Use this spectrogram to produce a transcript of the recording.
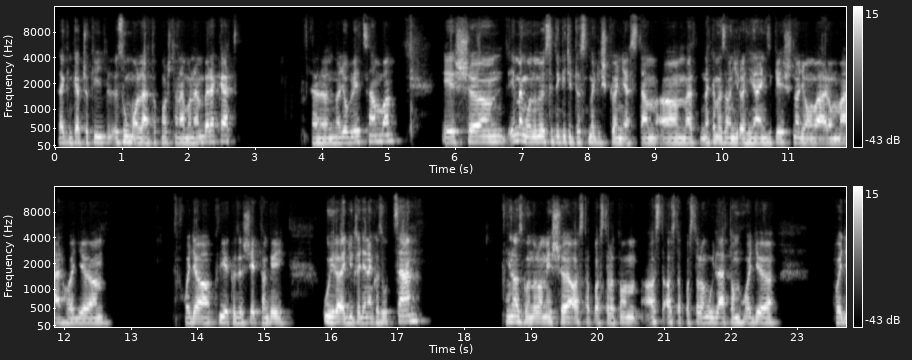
leginkább csak így zoomon látok mostanában embereket, nagyobb létszámban. És um, én megmondom őszintén, kicsit ezt meg is könnyeztem, um, mert nekem ez annyira hiányzik, és nagyon várom már, hogy, um, hogy a queer közösség tagjai újra együtt legyenek az utcán. Én azt gondolom, és azt tapasztalatom, azt, azt tapasztalom, úgy látom, hogy hogy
